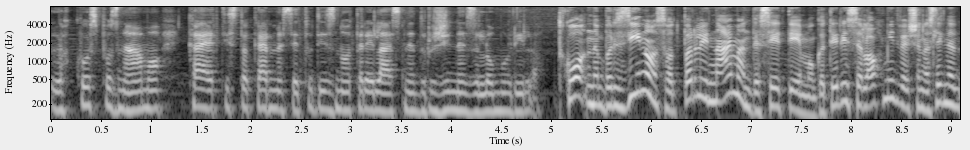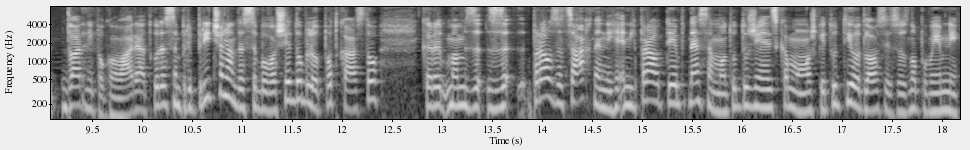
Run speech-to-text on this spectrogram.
lahko spoznamo, kaj je tisto, kar nas je tudi znotraj lastne družine zelo morilo. Tako na brzino so odprli najmanj deset tem, o kateri se lahko mi dve še naslednje dva dni pogovarjamo. Tako da sem pripričana, da se bo še dobro v podkastu, ker imam z, z, prav zacahnenih enih prav tem, ne samo tudi ženska, moški, tudi ti odlosi so zelo pomembni.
